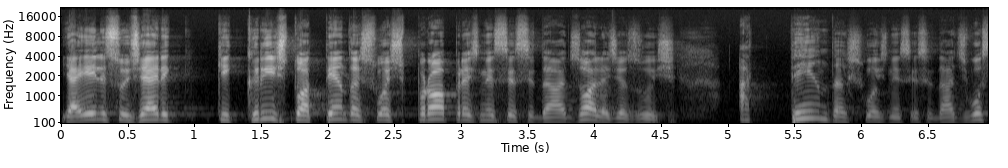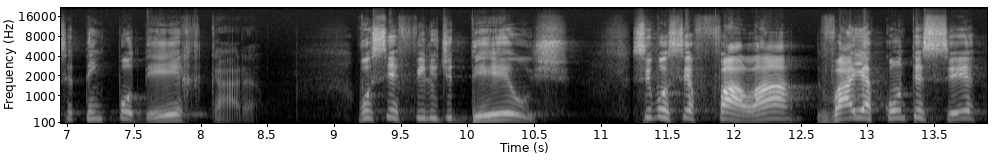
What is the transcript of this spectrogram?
E aí ele sugere que Cristo atenda às suas próprias necessidades. Olha, Jesus, atenda às suas necessidades. Você tem poder, cara. Você é filho de Deus. Se você falar, vai acontecer.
